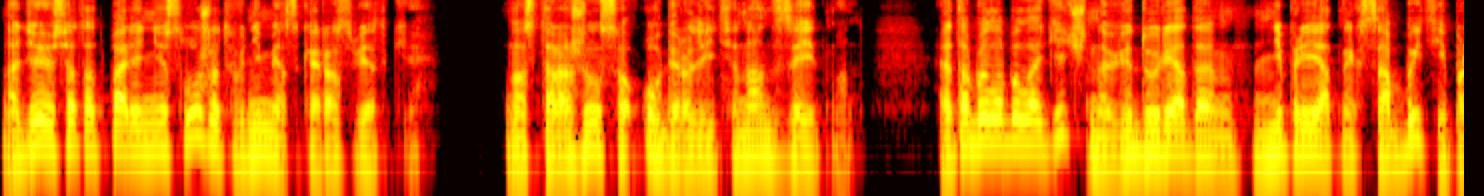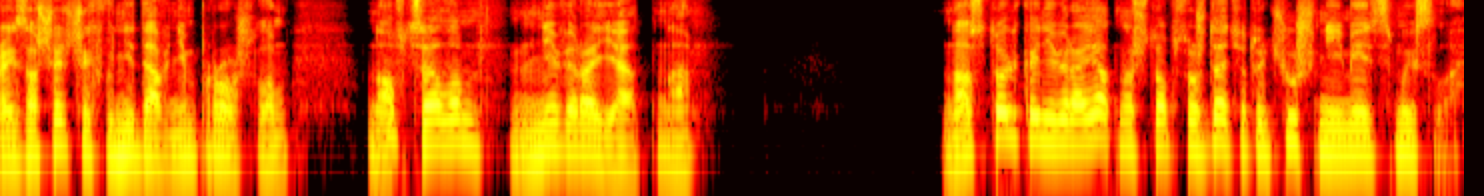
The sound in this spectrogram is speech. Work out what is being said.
Надеюсь, этот парень не служит в немецкой разведке. Насторожился обер-лейтенант Зейдман. Это было бы логично ввиду ряда неприятных событий, произошедших в недавнем прошлом, но в целом невероятно. Настолько невероятно, что обсуждать эту чушь не имеет смысла.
